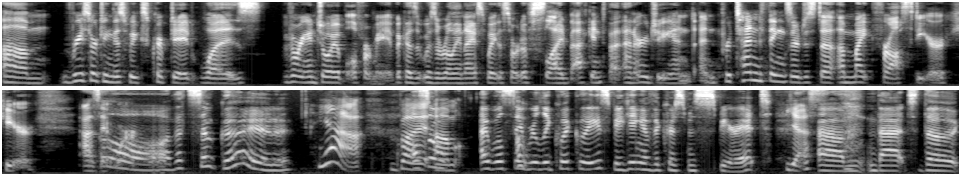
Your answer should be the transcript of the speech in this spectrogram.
um, researching this week's cryptid was very enjoyable for me because it was a really nice way to sort of slide back into that energy and and pretend things are just a, a mite frostier here, as it were. Aw, that's so good. Yeah, but Also, um, I will say really quickly, speaking of the Christmas spirit, yes, um, that the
